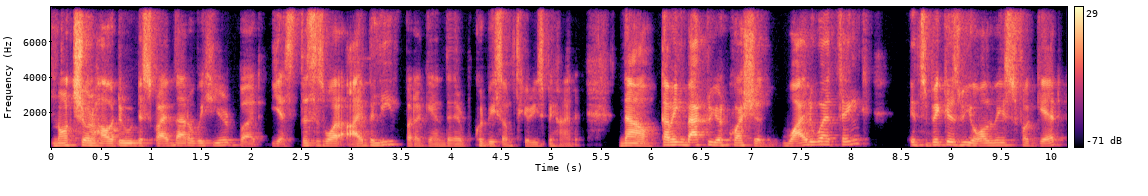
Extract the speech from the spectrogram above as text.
not sure how to describe that over here but yes this is what i believe but again there could be some theories behind it. Now coming back to your question why do i think? It's because we always forget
